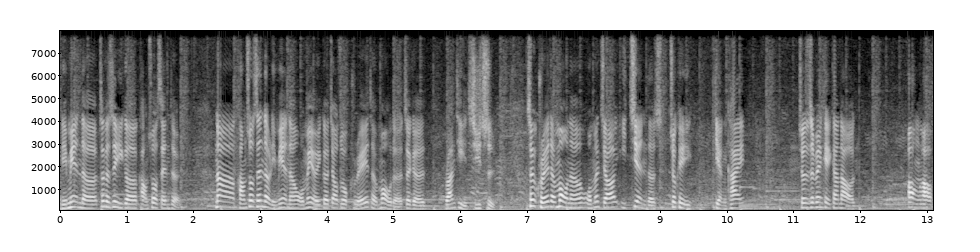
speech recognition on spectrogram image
里面的，这个是一个 control center。那 Control Center 里面呢，我们有一个叫做 Creator Mode 的这个软体机制。这个 Creator Mode 呢，我们只要一键的就可以点开，就是这边可以看到 On Off，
